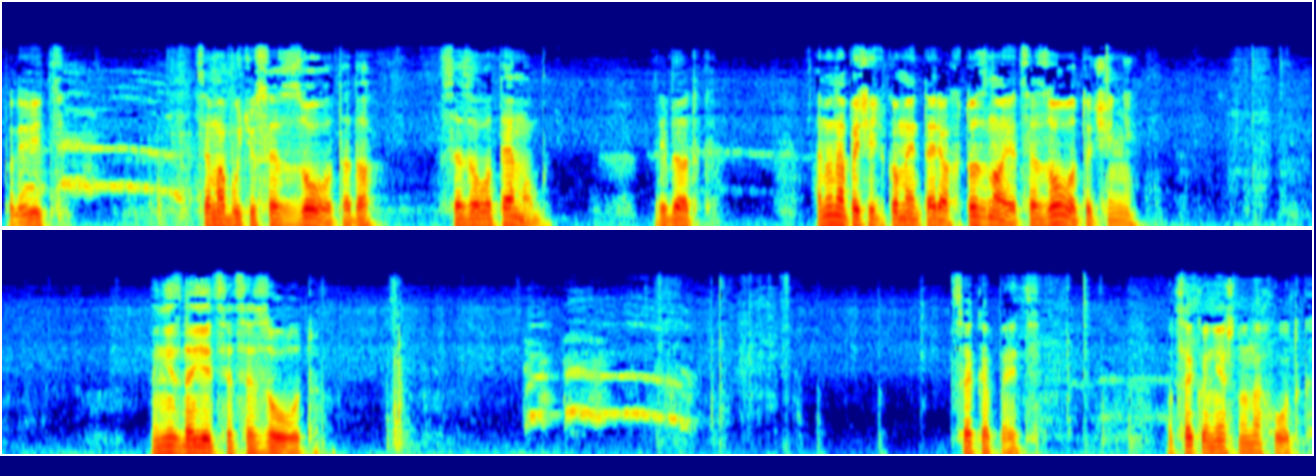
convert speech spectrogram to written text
Подивіться. Це, мабуть, усе з золота, да? Все золоте, мабуть. Ребятка. А ну напишіть в коментарях, хто знає, це золото чи ні. Мені здається, це золото. Це капець. Оце, звісно, находка.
